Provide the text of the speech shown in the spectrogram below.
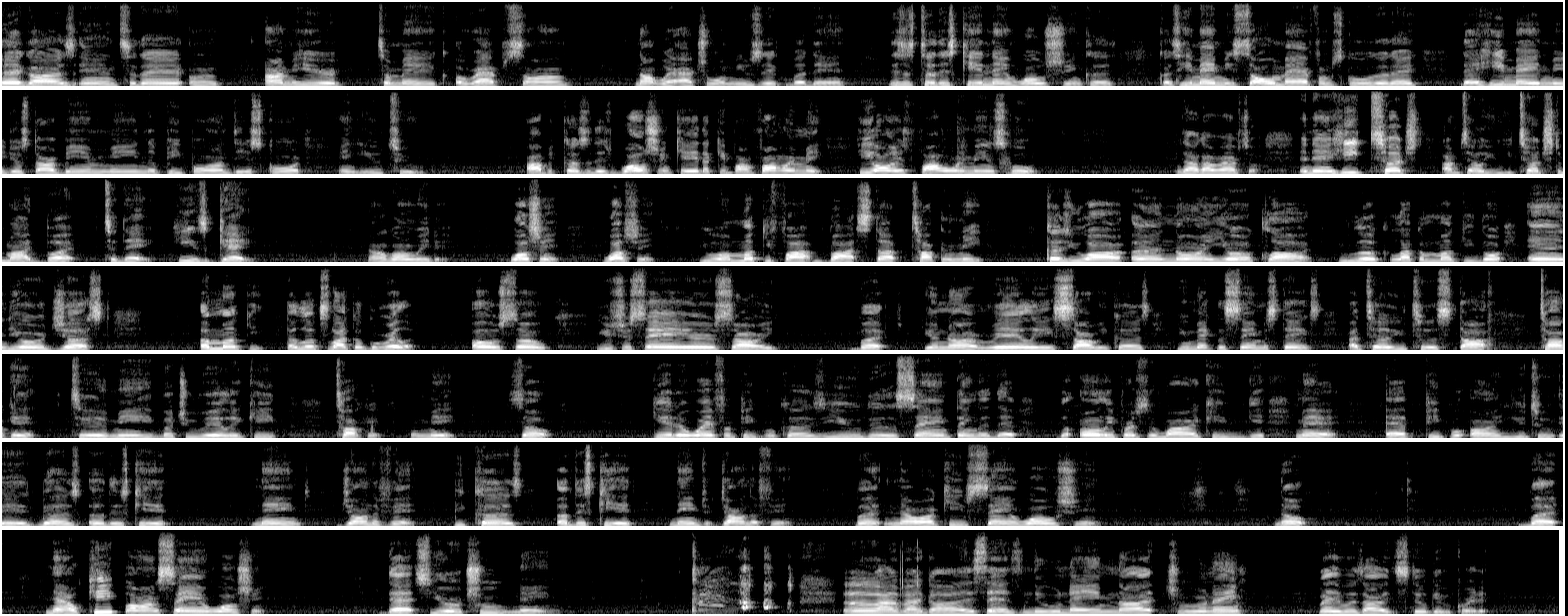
Hey guys, and today um, I'm here to make a rap song, not with actual music, but then this is to this kid named Woshin, cause, cause he made me so mad from school today that he made me just start being mean to people on Discord and YouTube. All because of this Woshin kid that keep on following me. He always following me in school. I got rap song. And then he touched, I'm telling you, he touched my butt today. He is gay. Now I'm gonna read it. Woshin, Woshin, you a monkey fart bot. Stop talking to me. Cause you are annoying. You're a clod. You look like a monkey door and you're just a monkey that looks like a gorilla. Oh, so you should say you're sorry. But you're not really sorry because you make the same mistakes. I tell you to stop talking to me, but you really keep talking to me. So, get away from people because you do the same thing to them. The only person why I keep get mad at people on YouTube is because of this kid named Jonathan. Because of this kid named Jonathan. But now I keep saying Woshin. No. But now keep on saying Woshin. That's your true name. oh my god, it says new name, not true name. But it was, I still give it credit.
